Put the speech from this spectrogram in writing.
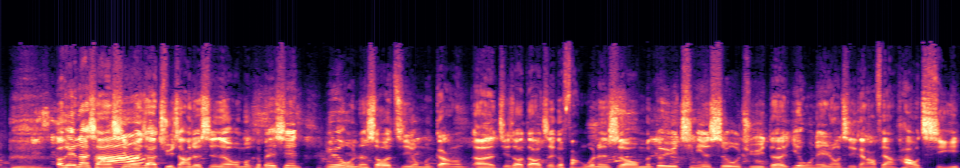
OK，那想请问一下局长，就是呢，我们可不可以先，因为我那时候其实我们刚呃接受到这个访问的时候，我们对于青年事务局的业务内容其实感到非常好奇，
